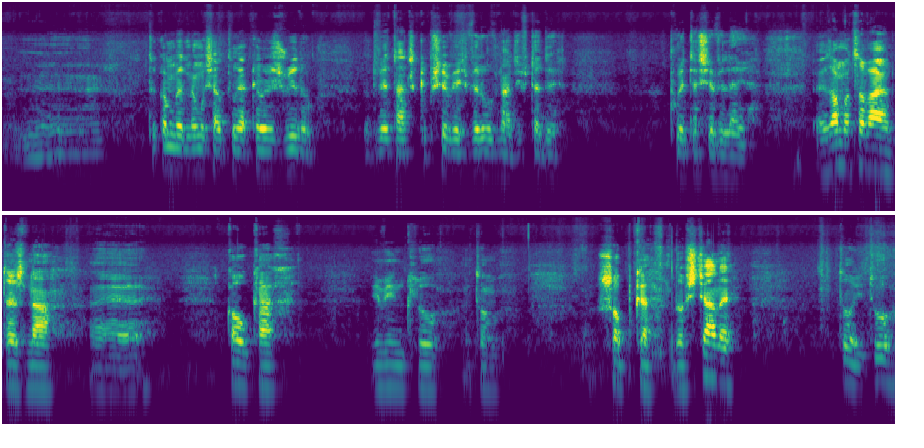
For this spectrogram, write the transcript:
Yy, Tylko będę musiał tu jakiegoś żwiru dwie taczki przywieźć, wyrównać i wtedy płytę się wyleje. Zamocowałem też na e, kołkach i winklu tą szopkę do ściany. Tu i tu.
